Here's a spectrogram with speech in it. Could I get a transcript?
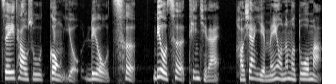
这一套书共有六册。六册听起来好像也没有那么多嘛，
